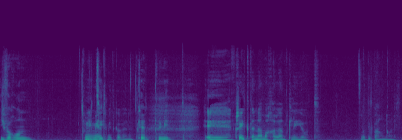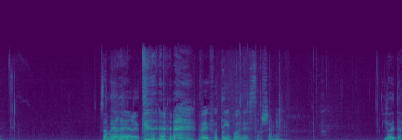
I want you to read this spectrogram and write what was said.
עיוורון פנימי אמיתי. את מתכוונת. כן, פנימי. אה, כשהיית קטנה, מה חלמת להיות? לא דיברנו על זה. זמרת. ואיפה תהיי בעוד עשר שנים? לא יודע.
